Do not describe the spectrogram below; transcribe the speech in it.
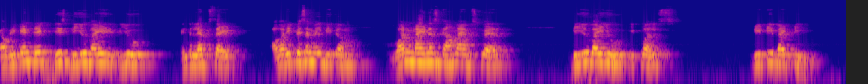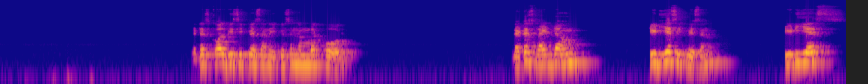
Now we can take this du by u in the left side. Our equation will become 1 minus gamma m square du by u equals dt by t. Let us call this equation equation number 4. Let us write down TDS equation. TDS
